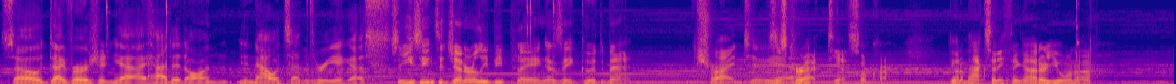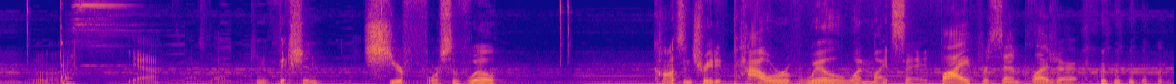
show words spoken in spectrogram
So diversion, yeah, I had it on. Now it's Hmm. at three, I guess. So you seem to generally be playing as a good man. Trying to. Is this correct? yeah. correct? Yes. Okay. You want to max anything out, or you want to? You want to? Yeah. Conviction, sheer force of will, concentrated power of will. One might say. Five percent pleasure.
